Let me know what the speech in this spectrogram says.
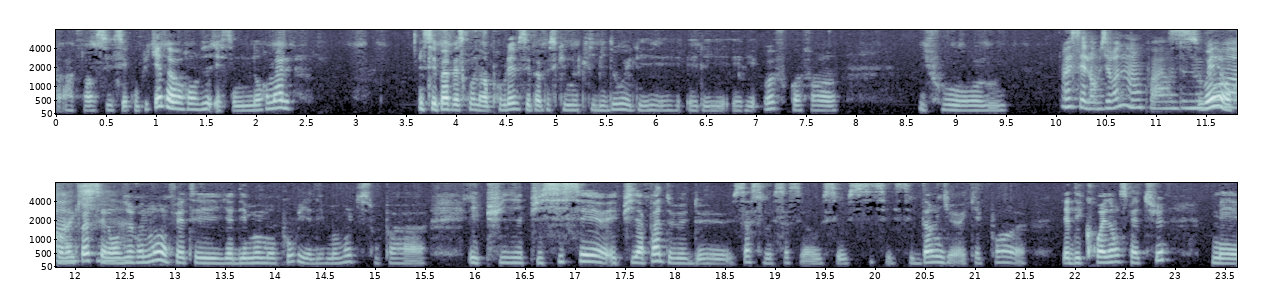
enfin c'est compliqué d'avoir envie et c'est normal et c'est pas parce qu'on a un problème, c'est pas parce que notre libido elle est, elle est, elle est off quoi. Enfin, il faut. Ouais, c'est l'environnement quoi. ouais, encore une fois, c'est l'environnement en fait. Et il y a des moments pour, il y a des moments qui sont pas. Et puis, puis si c'est, et puis il y a pas de, de... ça, ça c'est aussi, c'est dingue à quel point euh, il y a des croyances là-dessus, mais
